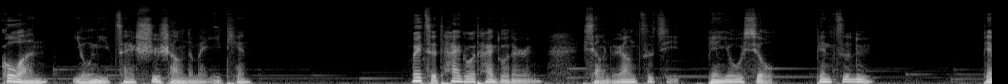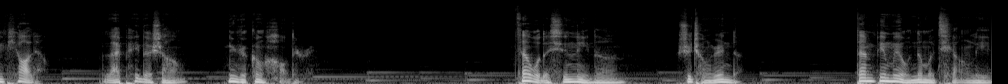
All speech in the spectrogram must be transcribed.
过完有你在世上的每一天。为此，太多太多的人想着让自己变优秀、变自律、变漂亮，来配得上那个更好的人。在我的心里呢，是承认的，但并没有那么强烈。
